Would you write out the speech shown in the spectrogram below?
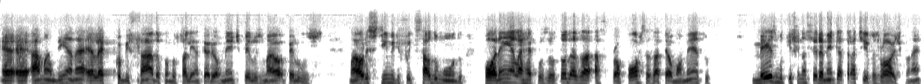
É, é, a Amandinha, né, ela é cobiçada, como eu falei anteriormente, pelos, maior, pelos maiores times de futsal do mundo. Porém, ela recusou todas as propostas até o momento, mesmo que financeiramente atrativas, lógico, né?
